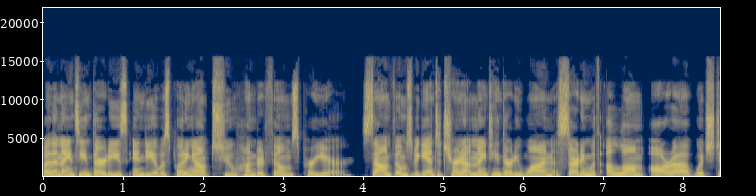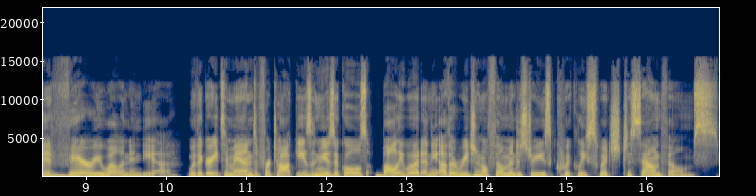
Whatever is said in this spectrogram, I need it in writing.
By the 1930s, India was putting out 200 films per year. Sound films began to churn out in 1931, starting with Alam Ara, which did very well in India. With a great demand for talkies and musicals, Bollywood and the other regional film industries quickly switched to sound films.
